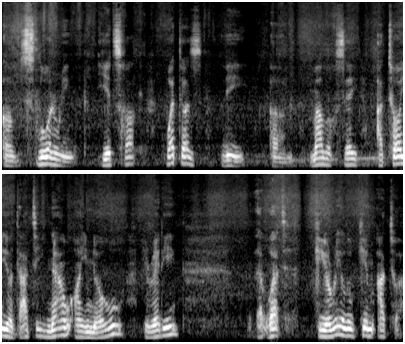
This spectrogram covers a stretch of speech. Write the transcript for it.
of slaughtering Yitzchak. What does the um, Malach say? Atoya dati. Now I know. You ready? That what? Kim ata.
